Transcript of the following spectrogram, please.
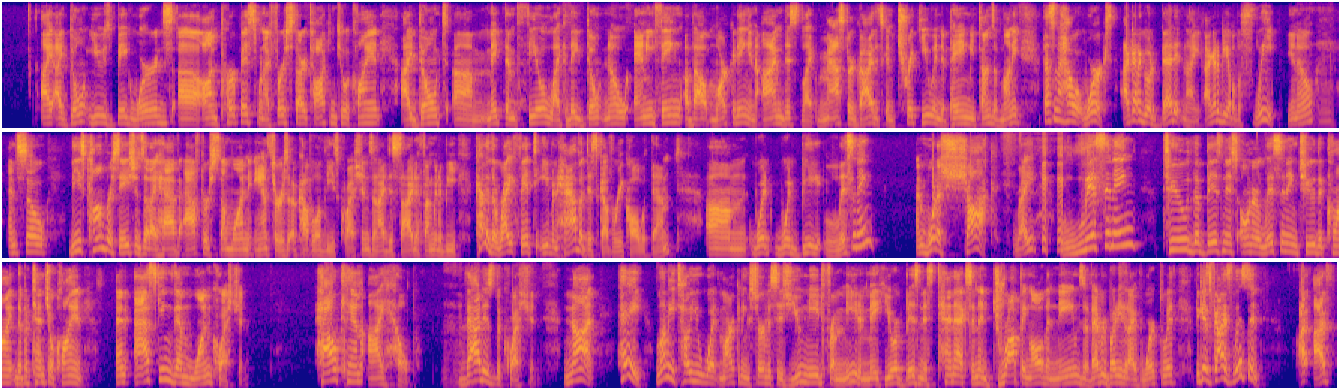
I, I don't use big words uh, on purpose when I first start talking to a client. I don't um, make them feel like they don't know anything about marketing and I'm this like master guy that's going to trick you into paying me tons of money. That's not how it works. I got to go to bed at night. I got to be able to sleep, you know? Mm-hmm. And so these conversations that I have after someone answers a couple of these questions and I decide if I'm going to be kind of the right fit to even have a discovery call with them um, would would be listening and what a shock, right? listening to the business owner, listening to the client, the potential client, and asking them one question How can I help? Mm-hmm. That is the question. Not, hey, let me tell you what marketing services you need from me to make your business 10x, and then dropping all the names of everybody that I've worked with. Because, guys, listen, I, have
